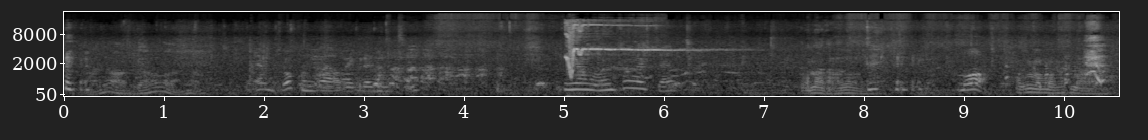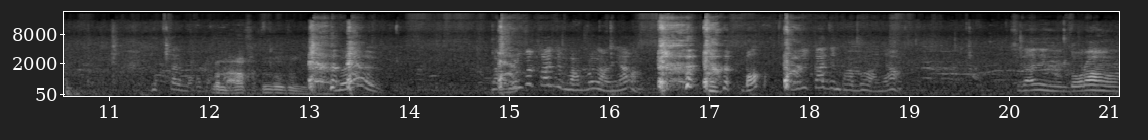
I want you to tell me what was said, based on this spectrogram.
아니야 미안한 건 아니야. 그냥 물어본 거야 왜 그랬는지. 그냥 원숭을 째. 너나 나랑 뭐? 사진 한번 하지 마. 잘 먹어봐. 그건 나랑 같은 정도인데. 왜? 나 그렇게까지 밥은 아니야. 뭐? 여기까진 밥은 아니야. 지난이는 너랑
